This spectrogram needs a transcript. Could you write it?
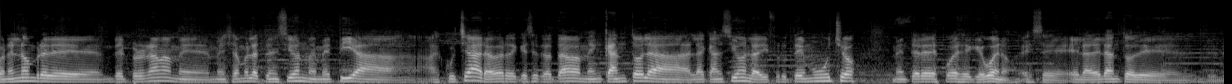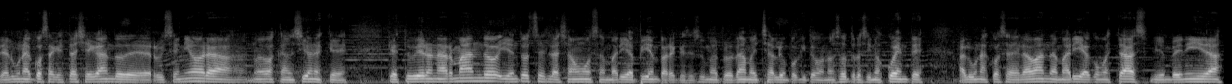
con el nombre del programa me, llamó la atención, me metí a, escuchar, a ver de qué se trataba, me encantó la, canción, la disfruté mucho, me enteré después de que, bueno, es eh, el adelanto de, alguna cosa que está llegando de Ruiseñora, nuevas canciones que, estuvieron armando y entonces la llamamos a María Pien para que se sume al programa y charle un poquito con nosotros y nos cuente algunas cosas de la banda. María, ¿cómo estás? Bienvenida.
